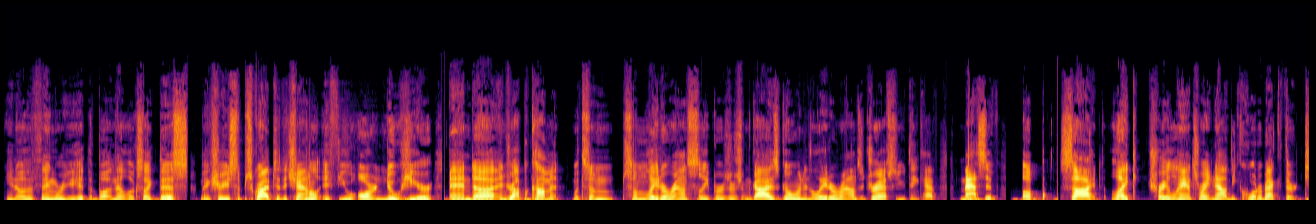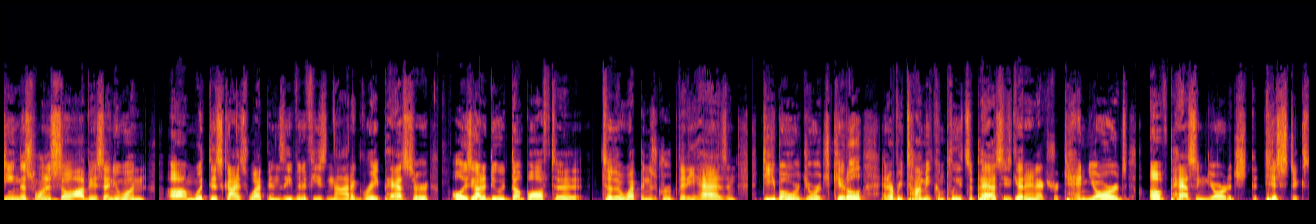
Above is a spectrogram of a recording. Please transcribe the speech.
you know, the thing where you hit the button that looks like this. Make sure you subscribe to the channel if you are new here, and uh, and drop a comment with some some later round sleepers or some guys going in the later rounds of drafts you think have massive upside, like Trey Lance right now, the quarterback 13. This one is so obvious. Anyone um, with this guy's weapons, even if he's not a great passer, all he's got to do is dump off to to the weapons group that he has and Deebo or George Kittle. And every time he completes a pass, he's getting an extra 10 yards of passing yardage statistics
